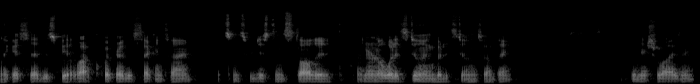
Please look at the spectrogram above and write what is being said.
Like I said, this would be a lot quicker the second time, but since we just installed it, I don't know what it's doing, but it's doing something. Initializing.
